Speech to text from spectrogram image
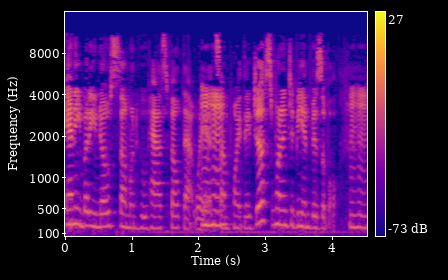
anybody knows someone who has felt that way Mhm. at some point. They just wanted to be invisible. Mm-hmm.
